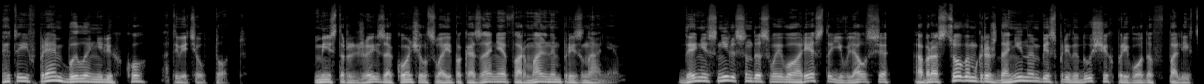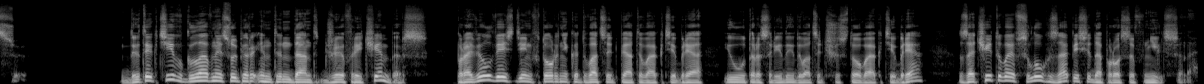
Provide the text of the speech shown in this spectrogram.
«Это и впрямь было нелегко», — ответил тот. Мистер Джей закончил свои показания формальным признанием. Деннис Нильсон до своего ареста являлся образцовым гражданином без предыдущих приводов в полицию. Детектив, главный суперинтендант Джеффри Чемберс, провел весь день вторника 25 октября и утро среды 26 октября, зачитывая вслух записи допросов Нильсона.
